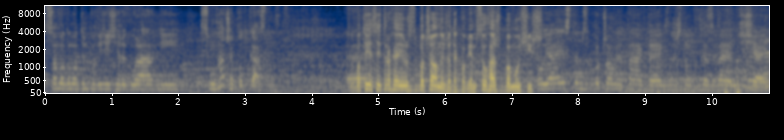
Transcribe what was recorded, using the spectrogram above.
co mogą o tym powiedzieć regularni słuchacze podcastów. Bo Ty jesteś trochę już zboczony, że tak powiem. Słuchasz, bo musisz. Bo ja jestem zboczony, tak, tak jak zresztą pokazywałem dzisiaj.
